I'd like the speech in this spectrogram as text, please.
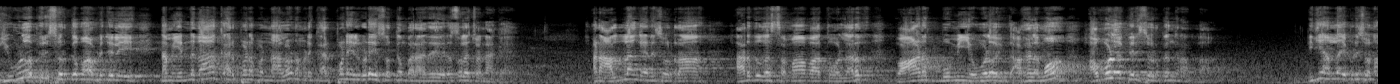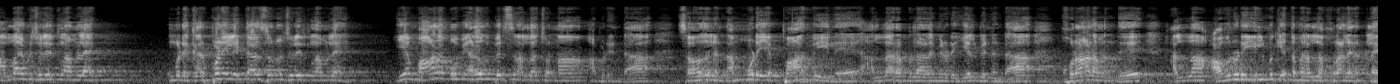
இவ்வளவு பெரிய சொர்க்கமா அப்படின்னு சொல்லி நம்ம என்னதான் கற்பனை பண்ணாலும் நம்முடைய கற்பனையில் கூட சொர்க்கம் வராது. சொல்ல சொன்னாங்க. ஆனா அல்லாங்க என்ன சொல்றான்? அர்துக சமாவாத்து வல்லரது வான பூமி எவ்வளவு அகலமோ அவ்வளவு பெரிய சொர்க்கங்கிறான் அல்லா இது அல்லா இப்படி சொன்னா அல்லா இப்படி சொல்லியிருக்கலாம்ல. உங்களுடைய கற்பனையில் எட்டாவது சொன்னு சொல்லியிருக்கலாம்ல. ஏன் வானபூமி அளவுக்கு பெருசு நல்லா சொன்னான் அப்படின்டா சகோதரர் நம்முடைய பார்வையில் அல்லாஹ் ரபுல் ஆலமீனுடைய இயல்பு என்னண்டா? குரானை வந்து அல்லாஹ் அவனுடைய இயல்புக்கு ஏற்ற மாதிரி நல்லா குரான் இருக்கல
